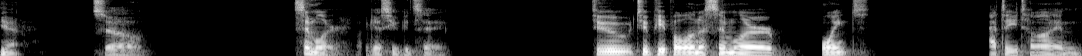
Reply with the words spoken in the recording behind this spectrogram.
Yeah. So similar, I guess you could say. Two two people in a similar point at a time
